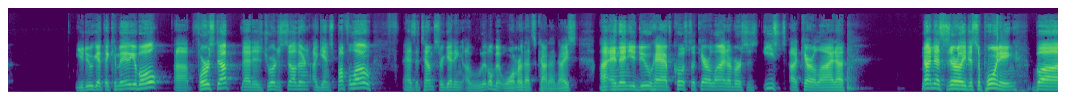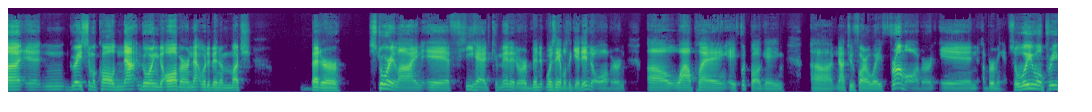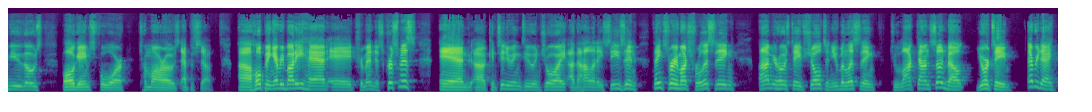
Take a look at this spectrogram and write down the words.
You do get the Camellia Bowl. Uh, first up, that is Georgia Southern against Buffalo, as the temps are getting a little bit warmer. That's kind of nice. Uh, and then you do have Coastal Carolina versus East uh, Carolina not necessarily disappointing, but it, Grayson McCall not going to Auburn, that would have been a much better storyline if he had committed or been, was able to get into Auburn uh, while playing a football game uh, not too far away from Auburn in uh, Birmingham. So we will preview those ball games for tomorrow's episode. Uh, hoping everybody had a tremendous Christmas and uh, continuing to enjoy uh, the holiday season. Thanks very much for listening. I'm your host, Dave Schultz, and you've been listening to Locked On Sunbelt, your team every day.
